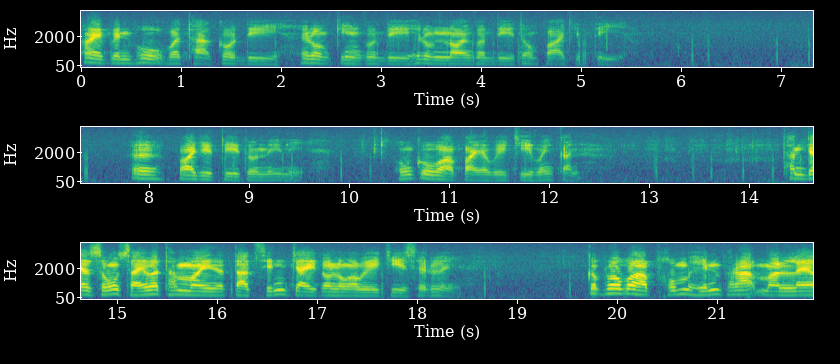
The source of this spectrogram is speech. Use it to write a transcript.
ให้เป็นผู้อุปถาก็ดี ให้ร่วมกินก็ดี ให้ร่วมนอนก็ดีต้องปาจิตตีเออปาจิตตีตัวนี้นี่ ผมก็ว่าไปอเวจีเหมือนกัน ท่านจะสงสัยว่าทำไมตัดสินใจก็ลงอเวจีเสียเรื่อยก็เพราะว่าผมเห็นพระมาแล้ว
